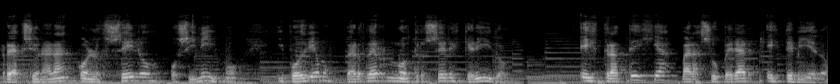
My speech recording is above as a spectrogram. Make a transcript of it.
reaccionarán con los celos o cinismo y podríamos perder nuestros seres queridos. Estrategias para superar este miedo.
